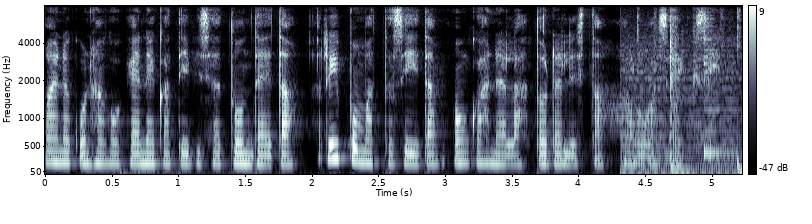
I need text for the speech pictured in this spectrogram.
aina kun hän kokee negatiivisia tunteita, riippumatta siitä, onko hänellä todellista halua seksiin.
